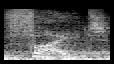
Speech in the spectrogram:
Fight.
